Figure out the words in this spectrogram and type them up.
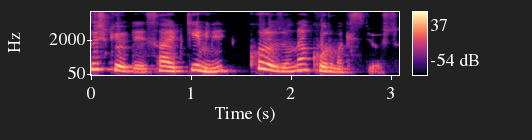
dış gövdeye sahip gemini korozyondan korumak istiyoruz.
